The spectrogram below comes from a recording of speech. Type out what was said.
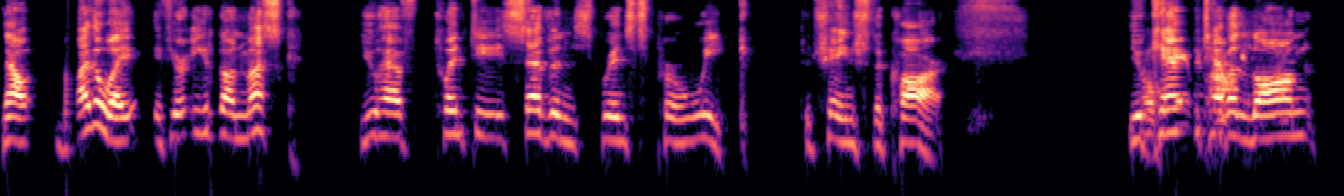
Now, by the way, if you're Elon Musk, you have 27 sprints per week to change the car. You okay. can't have a long,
